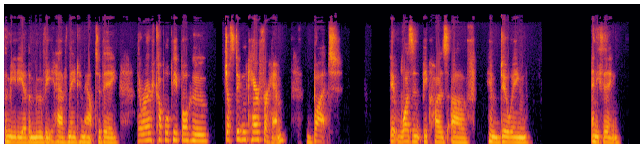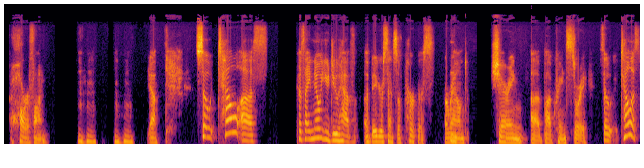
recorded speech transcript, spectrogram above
the media, the movie have made him out to be. There were a couple people who just didn't care for him, but it wasn't because of him doing anything horrifying. Mm-hmm. Mm-hmm. Yeah. So tell us, because I know you do have a bigger sense of purpose around mm. sharing uh, Bob Crane's story. So tell us,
